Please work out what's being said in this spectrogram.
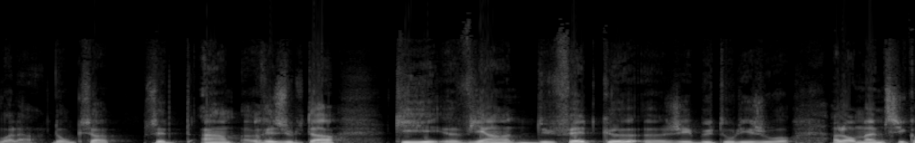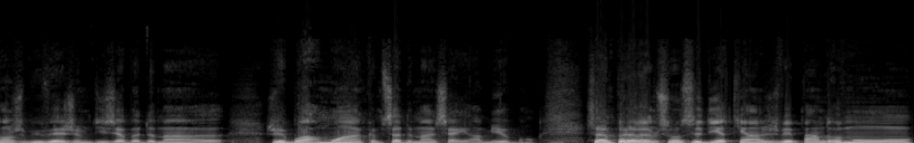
Voilà, donc ça, c'est un résultat qui vient du fait que euh, j'ai bu tous les jours. Alors même si quand je buvais, je me disais ah bah demain euh, je vais boire moins, comme ça demain ça ira mieux. Bon, c'est un peu la même chose, se dire tiens je vais peindre mon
